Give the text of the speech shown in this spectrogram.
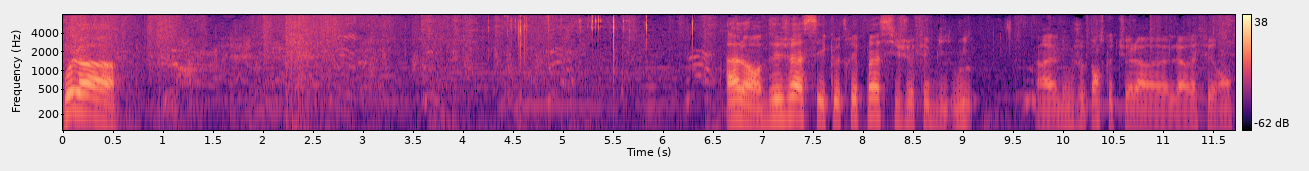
Voilà Alors, déjà, c'est que trépas si je faiblis. Oui. Donc je pense que tu as la, référence.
